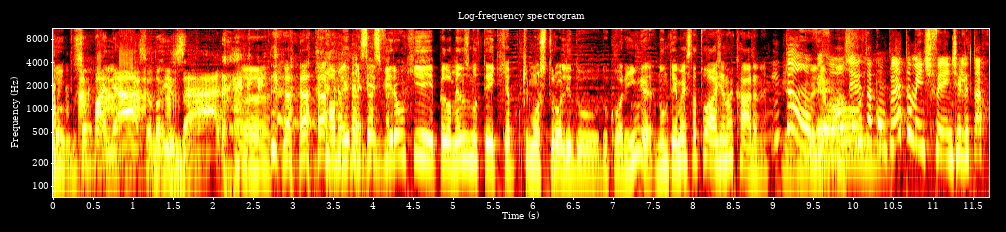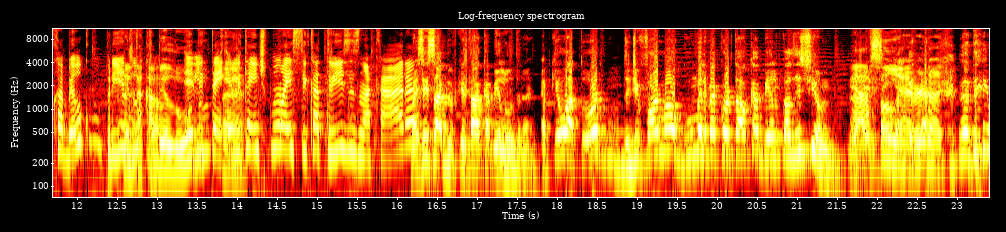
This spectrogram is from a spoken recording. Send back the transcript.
muito. sou palhaço, eu dou risada. Ó, mas, mas vocês viram que, pelo menos no take que, que mostrou ali do, do Coringa, não tem mais tatuagem na cara, né? Então, o visual dele tá completamente diferente. Ele tá com o cabelo comprido. Ele tá cabeludo. Ele tem, é. ele tem, tipo, umas cicatrizes na cara. Mas vocês sabem porque ele tava cabeludo, né? É porque o ator, de forma alguma, ele vai cortar o cabelo por causa desse filme. Ah, sim, só- é verdade. Não tem É,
